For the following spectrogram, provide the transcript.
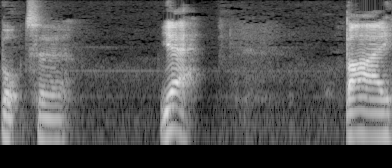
but uh, yeah. Bye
